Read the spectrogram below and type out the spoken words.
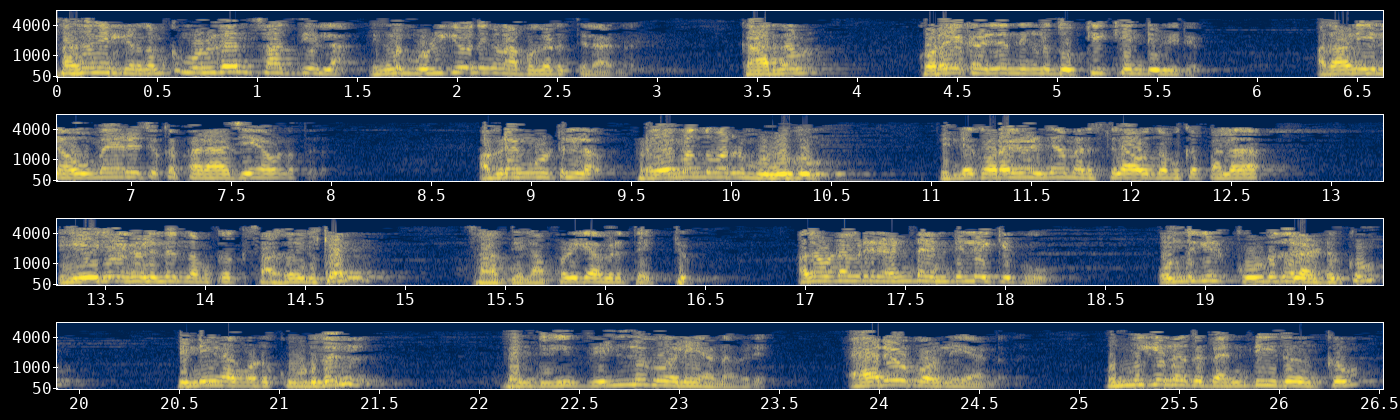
സഹകരിക്കണം. നമുക്ക് മുഴുകാൻ സാധ്യമല്ല. നിങ്ങൾ മുഴുകിയോ നിങ്ങൾ അപകടത്തിലാണ്. കാരണം കുറെ കഴിഞ്ഞാൽ നിങ്ങൾ ദുഃഖിക്കേണ്ടി വരും. അതാണ് ഈ ലവ് മാരേജ് ഒക്കെ പരാജയമാവുന്നത്. അവരങ്ങോട്ടില്ല പ്രേമെന്ന് പറഞ്ഞ് മുഴുകും. പിന്നെ കുറെ കഴിഞ്ഞാൽ മനസ്സിലാവും നമുക്ക് പല ഏരിയകളിലും നമുക്ക് സഹകരിക്കാൻ സാധ്യല്ല. അപ്പോഴേക്കും അവർ തെറ്റും. അതുകൊണ്ട് അവർ രണ്ട് എൻഡിലേക്ക് പോകും. ഒന്നുകിൽ കൂടുതൽ അടുക്കും പിന്നീട് അങ്ങോട്ട് കൂടുതൽ ബെൻഡ് ഈ വില്ല് പോലെയാണ് അവർ ആരോ പോലെയാണ് ഒന്നുകിൽ അത് ബെൻഡ് ചെയ്ത് നിൽക്കും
